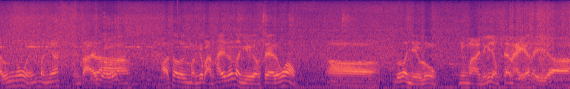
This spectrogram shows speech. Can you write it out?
lại bấm nút Nguyễn mình nhé. Hiện tại Đúng là rồi. ở sau lưng mình các bạn thấy rất là nhiều dòng xe đúng không? Ờ, rất là nhiều luôn. Nhưng mà những cái dòng xe này á thì ờ,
